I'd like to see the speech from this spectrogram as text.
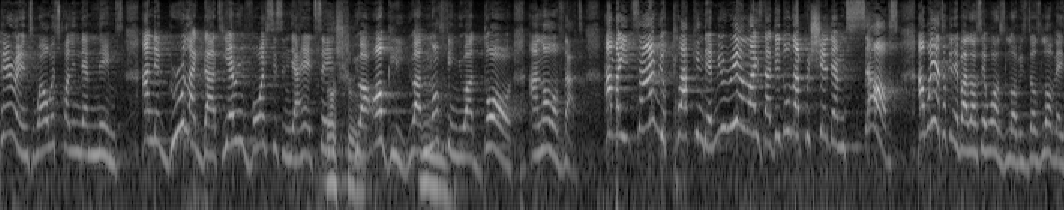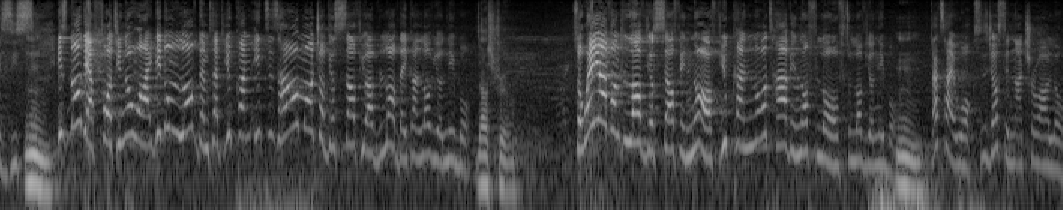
parents were always calling them names. And they grew like that, hearing voices in their head saying, You are ugly, you are mm. nothing, you are dull, and all of that. And by the time you're clacking them, you realize that they don't appreciate themselves. And when you're talking about love, say, What's love? Is love exist? It's not their fault. You know why? They don't love themselves. You can it is how much of yourself you have loved that you can love your neighbor. That's true. So when you haven't loved yourself enough, you cannot have enough love to love your neighbor. Mm. That's how it works. It's just a natural law.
